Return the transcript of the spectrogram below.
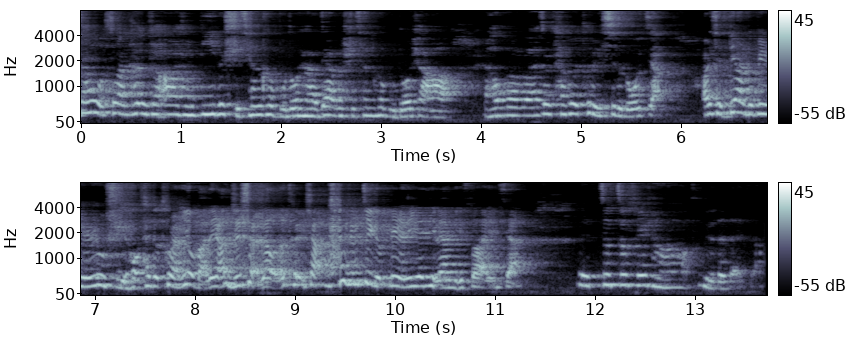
教我算，他就说啊，什么第一个十千克补多少，第二个十千克补多少，然后叭叭，就是他会特别细的给我讲。而且第二个病人入室以后，他就突然又把那张纸甩在我的腿上，他说这个病人的液体量你算一下。对，就就非常的好，特别的带教。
